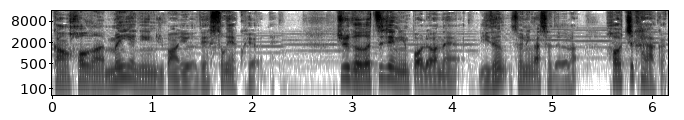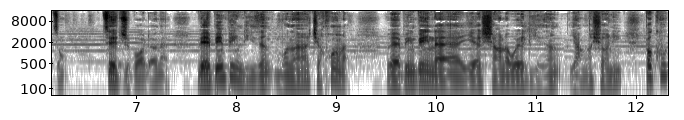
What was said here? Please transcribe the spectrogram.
讲好的每一人女朋友侪送一块的呢？据搿个知情人爆料呢，李晨送人家石头了，好几克啊，搿种。再据爆料呢，范冰冰、李晨马上要结婚了。范冰冰呢也想了为李晨养个小人，不过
